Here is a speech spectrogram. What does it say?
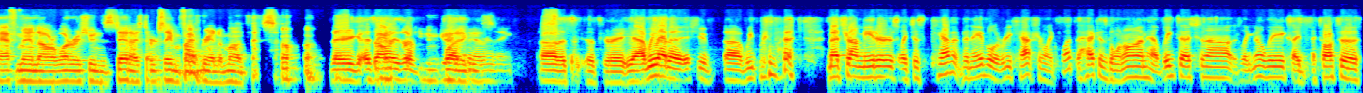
half a million dollar water issue, and instead, I started saving five grand a month. So there you go. It's always a blessing. Everything. Oh, that's that's great. Yeah, we had an issue. Uh, we, we Metron meters like just haven't been able to recapture. I'm like, what the heck is going on? Had leak testing out. There's like no leaks. I, I talked to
